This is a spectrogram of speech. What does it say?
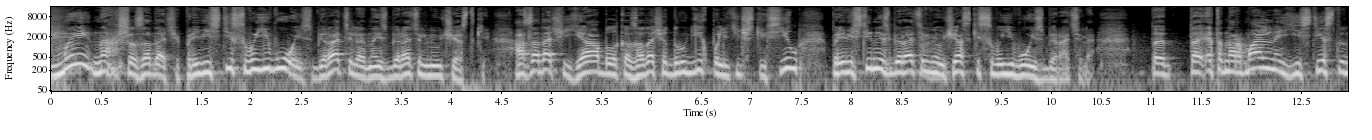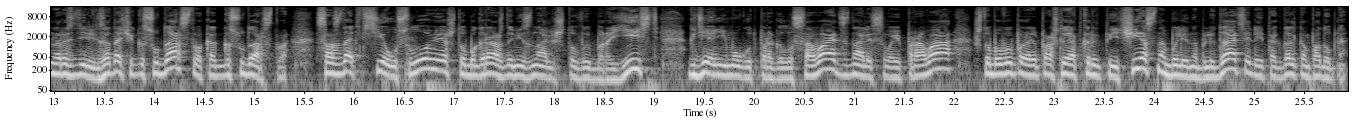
Мы, наша задача, привести своего избирателя на избирательные участки. А задача Яблока, задача других политических сил привести на избирательные участки своего избирателя это, это нормальное, естественное разделение. Задача государства, как государства, создать все условия, чтобы граждане знали, что выборы есть, где они могут проголосовать, знали свои права, чтобы выборы прошли открыто и честно, были наблюдатели и так далее и тому подобное.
